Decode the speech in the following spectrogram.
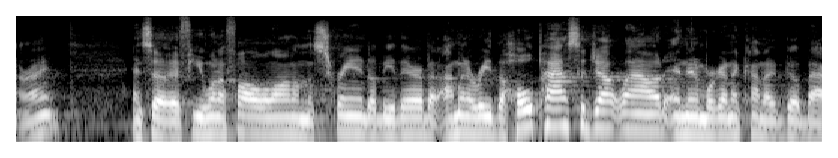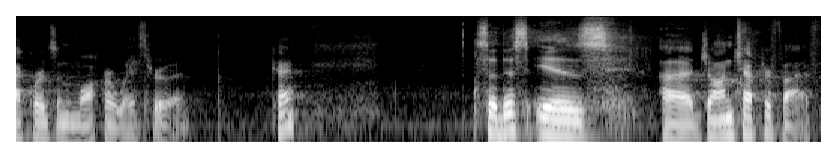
All right? And so if you want to follow along on the screen, it'll be there, but I'm going to read the whole passage out loud, and then we're going to kind of go backwards and walk our way through it. Okay? So this is uh, John chapter 5.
